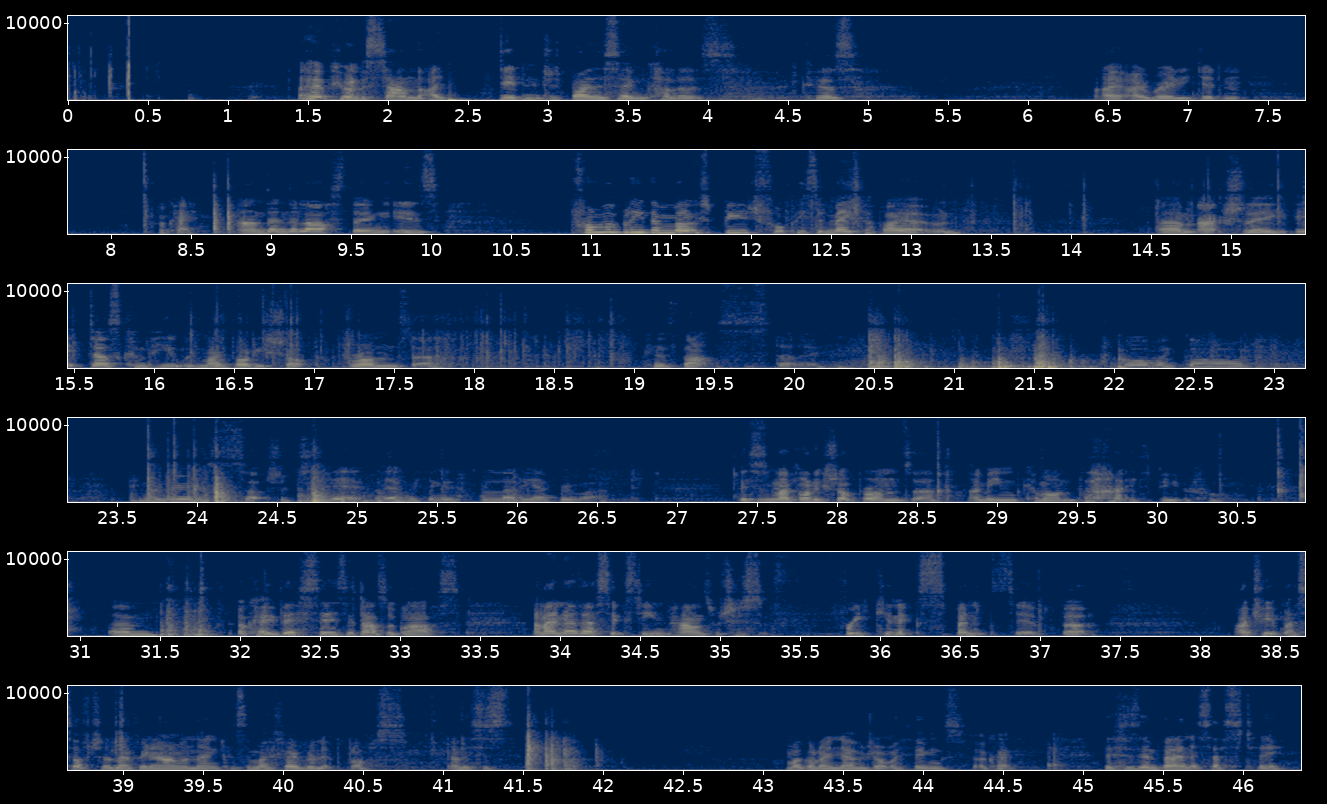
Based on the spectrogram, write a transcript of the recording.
I hope you understand that I didn't just buy the same colours, because I, I really didn't. Okay, and then the last thing is probably the most beautiful piece of makeup I own. Um, actually, it does compete with my Body Shop bronzer because that's stunning. Oh my god, my room is such a tip. Everything is bloody everywhere. This is my Body Shop bronzer. I mean, come on, that is beautiful. Um, okay, this is a Dazzleglass, and I know they're £16, which is freaking expensive, but I treat myself to them every now and then because they're my favourite lip gloss. And this is... Oh my god, I never drop my things. Okay. This is in Bare Necessity.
